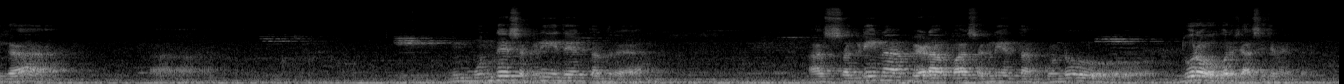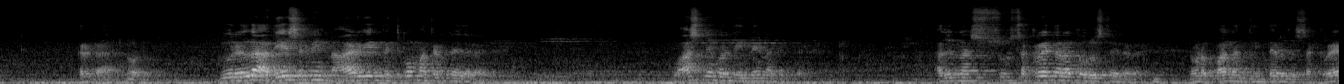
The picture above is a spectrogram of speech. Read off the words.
ಈಗ ನಿಮ್ಮ ಮುಂದೆ ಸಗಣಿ ಇದೆ ಅಂತಂದರೆ ಆ ಸಗಣಿನ ಬೇಡಪ್ಪ ಸಗಣಿ ಅಂತ ಅಂದ್ಕೊಂಡು ದೂರ ಹೋಗೋರು ಜಾಸ್ತಿ ಜನ ಇದ್ದಾರೆ ಕರೆಕ್ಟಾ ಇವರೆಲ್ಲ ಅದೇ ಸಗಣಿ ನಾಡಿಗೆ ಮೆತ್ಕೊಂಡು ಮಾತಾಡ್ತಾ ಇದ್ದಾರೆ. ವಾಸನೆ ಬರೆದು ಇನ್ನೇನಾಗುತ್ತೆ? ಅದನ್ನ ಸು ಸಕ್ಕರೆ ಥರ ತೋರಿಸ್ತಾ ಇದ್ದಾರೆ. ನೋಡಪ್ಪ ನಾನು ತಿಂತಾ ಇರೋದು ಸಕ್ಕರೆ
